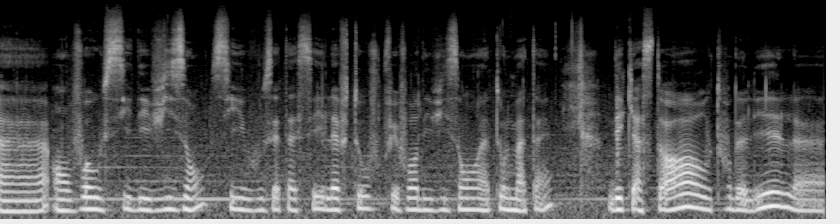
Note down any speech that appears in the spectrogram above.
Euh, on voit aussi des visons. Si vous êtes assez lève-tôt, vous pouvez voir des visons euh, tôt le matin. Des castors autour de l'île. Euh,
